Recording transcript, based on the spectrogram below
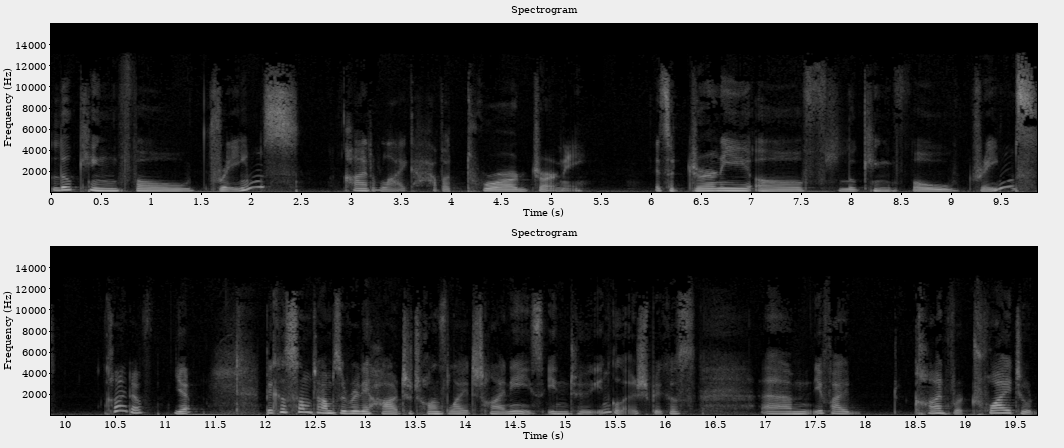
looking for dreams kind of like have a tour journey. It's a journey of looking for dreams kind of yeah. Because sometimes it's really hard to translate chinese into english because um, if i kind of try to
